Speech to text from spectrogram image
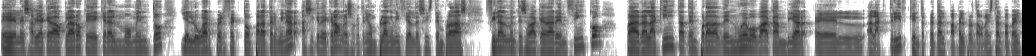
eh, les había quedado claro que, que, era el momento y el lugar perfecto para terminar. Así que The Crown, eso, que tenía un plan inicial de seis temporadas, finalmente se va a quedar en cinco. Para la quinta temporada, de nuevo va a cambiar el, a la actriz que interpreta el papel protagonista, el papel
